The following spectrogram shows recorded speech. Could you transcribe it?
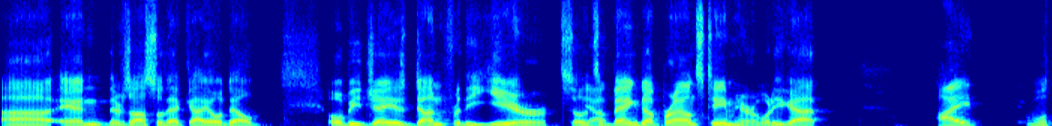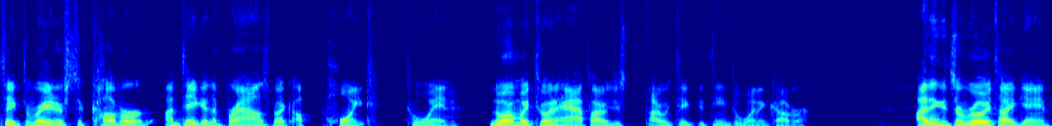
Uh, and there's also that guy, Odell. OBJ is done for the year. So it's a banged up Browns team here. What do you got? I will take the Raiders to cover. I'm taking the Browns by like a point to win. Normally two and a half. I would just I would take the team to win and cover. I think it's a really tight game.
